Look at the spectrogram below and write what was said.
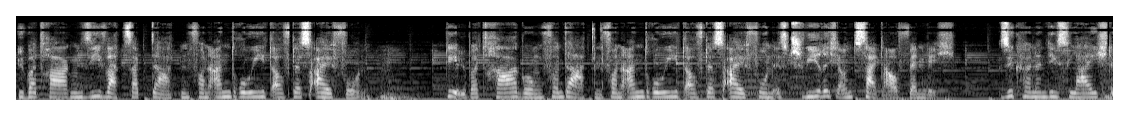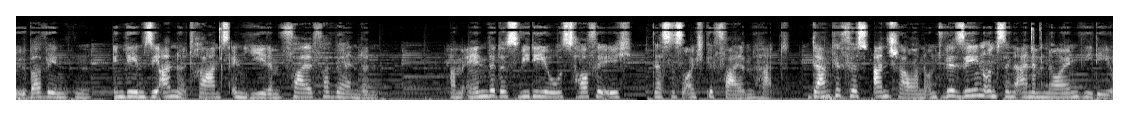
Übertragen Sie WhatsApp-Daten von Android auf das iPhone. Die Übertragung von Daten von Android auf das iPhone ist schwierig und zeitaufwendig. Sie können dies leicht überwinden, indem Sie Annetrans in jedem Fall verwenden. Am Ende des Videos hoffe ich, dass es euch gefallen hat. Danke fürs Anschauen und wir sehen uns in einem neuen Video.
